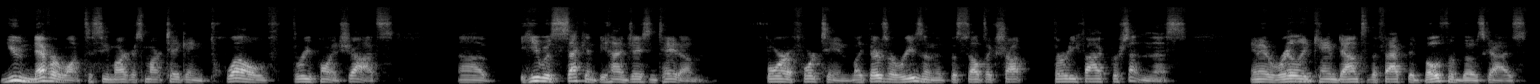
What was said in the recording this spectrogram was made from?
you never want to see Marcus Smart taking 12 three point shots. Uh, he was second behind Jayson Tatum, four of 14. Like, there's a reason that the Celtics shot 35% in this. And it really came down to the fact that both of those guys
